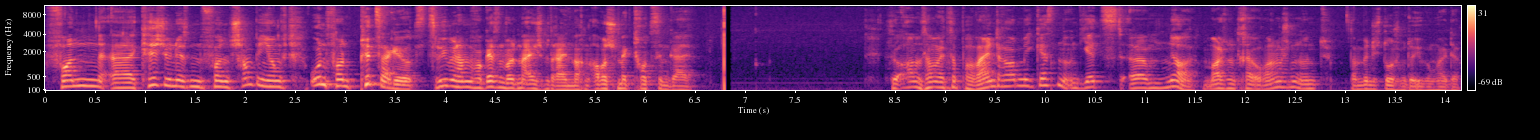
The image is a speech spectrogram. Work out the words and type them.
von äh, Cashewnüssen, von Champignons und von Pizzagewürz. Zwiebeln haben wir vergessen, wollten wir eigentlich mit reinmachen, aber schmeckt trotzdem geil. So, abends haben wir jetzt noch ein paar Weintrauben gegessen und jetzt, ähm, ja, mache ich noch drei Orangen und dann bin ich durch mit der Übung heute.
